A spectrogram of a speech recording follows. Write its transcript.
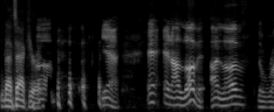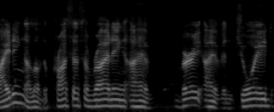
That's accurate. Um, yeah, and, and I love it. I love the writing. I love the process of writing. I have very I have enjoyed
